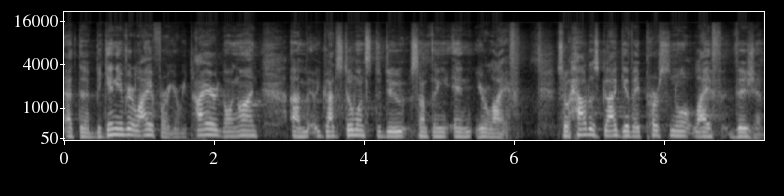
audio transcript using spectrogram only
at the beginning of your life or you're retired, going on, um, God still wants to do something in your life. So, how does God give a personal life vision?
